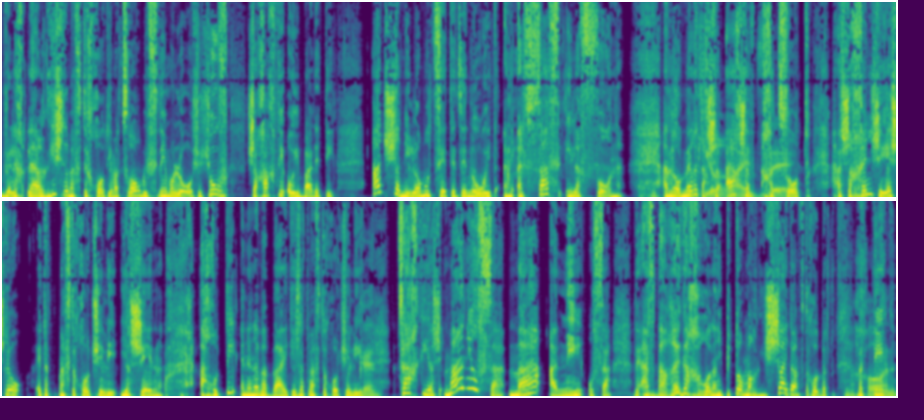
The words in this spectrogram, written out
ולהרגיש את המפתחות, אם הצרור בפנים או לא, או ששוב שכחתי או איבדתי. עד שאני לא מוצאת את זה, נורית, אני על סף עילפון. אני אומרת לך, שעה עכשיו. חצות, השכן שיש לו את המפתחות שלי ישן, אחותי איננה בבית, יש לה את המפתחות שלי, כן. צחקי ישן, מה אני עושה? מה אני עושה? ואז ברגע האחרון אני פתאום מרגישה את המפתחות בת- נכון, בתיק,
